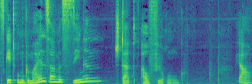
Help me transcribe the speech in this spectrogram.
es geht um gemeinsames Singen statt Aufführung. Ja,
